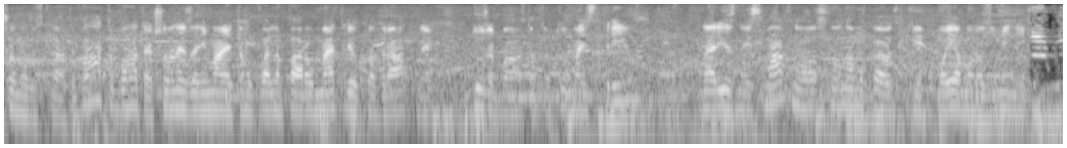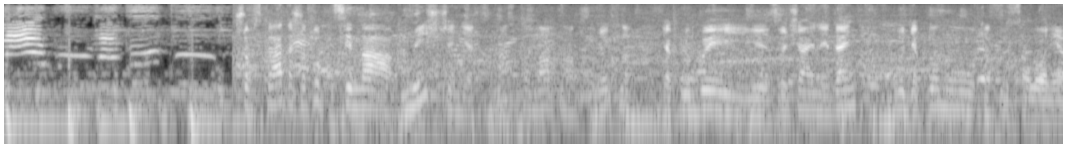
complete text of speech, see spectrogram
що можу сказати. Багато-багато. Якщо вони займають там буквально пару метрів квадратних, дуже багато тату майстрів на різний смак, ну в основному кажуть, такі в моєму розумінні. Щоб сказати, що тут ціна нижча, ціна стандартна абсолютно, як будь-який звичайний день в будь-якому тату салоні.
